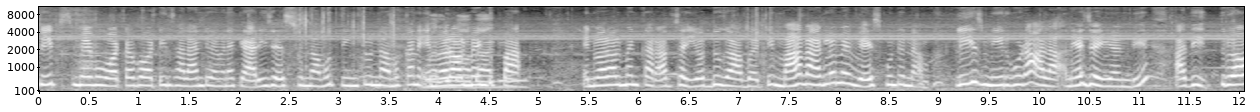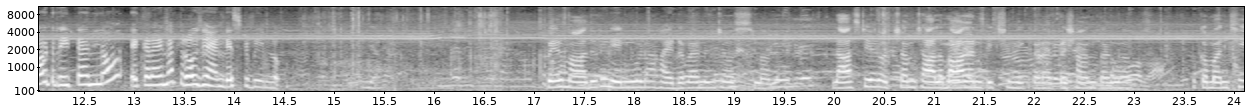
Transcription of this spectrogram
చిప్స్ uh, మేము వాటర్ బాటిల్స్ అలాంటివి ఏమైనా క్యారీ చేస్తున్నాము తింటున్నాము కానీ ఎన్విరాన్మెంట్ ఎన్విరాన్మెంట్ ఖరాబ్ చేయొద్దు కాబట్టి మా బ్యాగ్లో మేము వేసుకుంటున్నాము. ప్లీజ్ మీరు కూడా అలానే చేయండి అది త్రూ అవుట్ రిటర్న్లో ఎక్కడైనా త్రో చేయండి డస్ట్బిన్లో పేరు మాధురి నేను కూడా హైదరాబాద్ నుంచి వస్తున్నాను. లాస్ట్ ఇయర్ వచ్చాం చాలా బాగా అనిపించింది ఇక్కడ ప్రశాంతంగా. ఒక మంచి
